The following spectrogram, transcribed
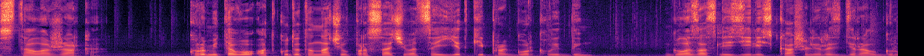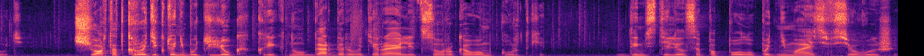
стало жарко. Кроме того, откуда-то начал просачиваться едкий прогорклый дым. Глаза слезились, кашель раздирал грудь. «Черт, откройте кто-нибудь люк!» — крикнул Гарбер, вытирая лицо рукавом куртки. Дым стелился по полу, поднимаясь все выше,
